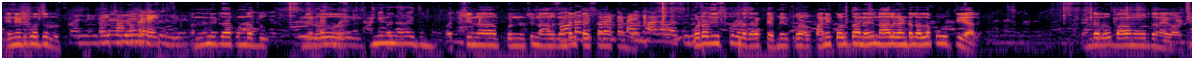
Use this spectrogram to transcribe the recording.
ఎన్నింటికి వద్దురు పన్నెండు దాకా ఉండద్దు మీరు వచ్చినప్పటి నుంచి నాలుగు గంటలు కష్టం ఫోటో తీసుకుంటాడు కరెక్టే మీరు కొ- పని కొలత అనేది నాలుగు గంటలల్లో పూర్తి చేయాలి ఎండలు బాగా ముగురుతున్నాయి కాబట్టి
